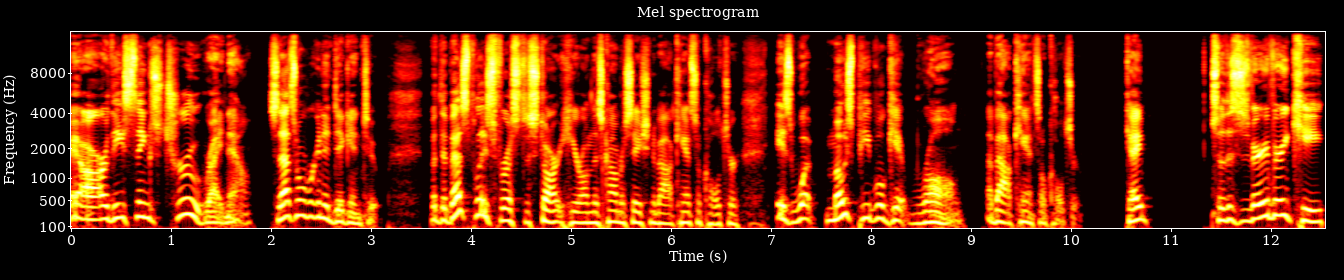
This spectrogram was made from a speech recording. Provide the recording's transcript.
Are these things true right now? So that's what we're going to dig into. But the best place for us to start here on this conversation about cancel culture is what most people get wrong about cancel culture. Okay. So this is very, very key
